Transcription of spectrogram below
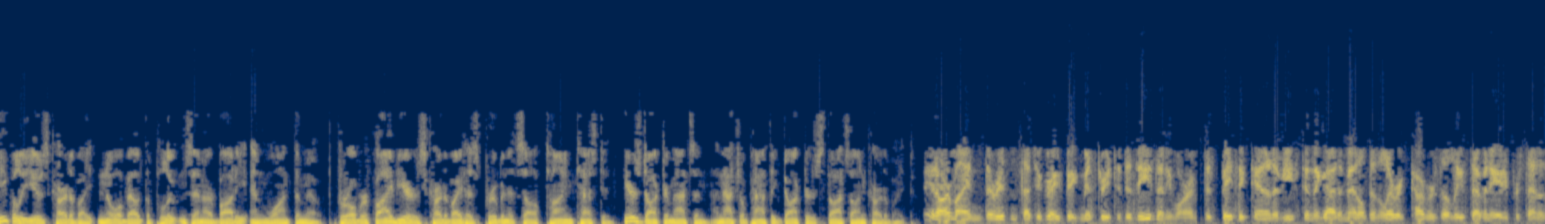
People who use Cardivite know about the pollutants in our body and want them out. For over five years, Cardivite has proven itself time-tested. Here's Dr. Matson, a naturopathic doctor's thoughts on Cardivite. In our mind, there isn't such a great big mystery to disease anymore. This basic tenet of yeast in the gut and metals in the liver covers at least 70 80% of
